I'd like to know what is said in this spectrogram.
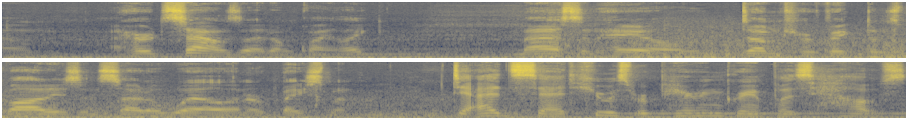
Um, I heard sounds that I don't quite like. Madison Hale dumped her victims' bodies inside a well in her basement. Dad said he was repairing Grandpa's house,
